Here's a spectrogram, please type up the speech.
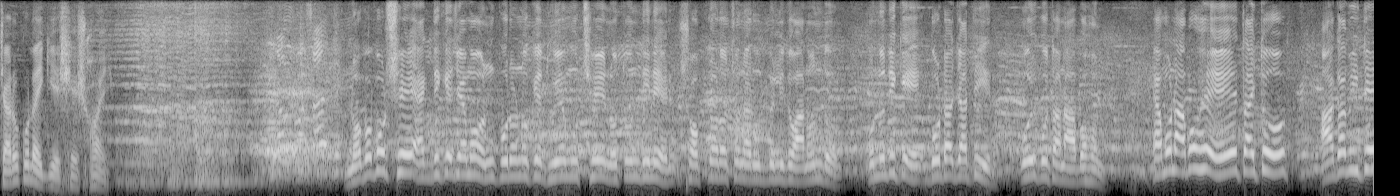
চারুকলায় গিয়ে শেষ হয়। নববর্ষে একদিকে যেমন পুরনোকে ধুয়ে মুছে নতুন দিনের স্বপ্ন রচনার উদ্বেলিত আনন্দ অন্যদিকে গোটা জাতির ঐকতান আবহন এমন আবহে, তাই তো আগামীতে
